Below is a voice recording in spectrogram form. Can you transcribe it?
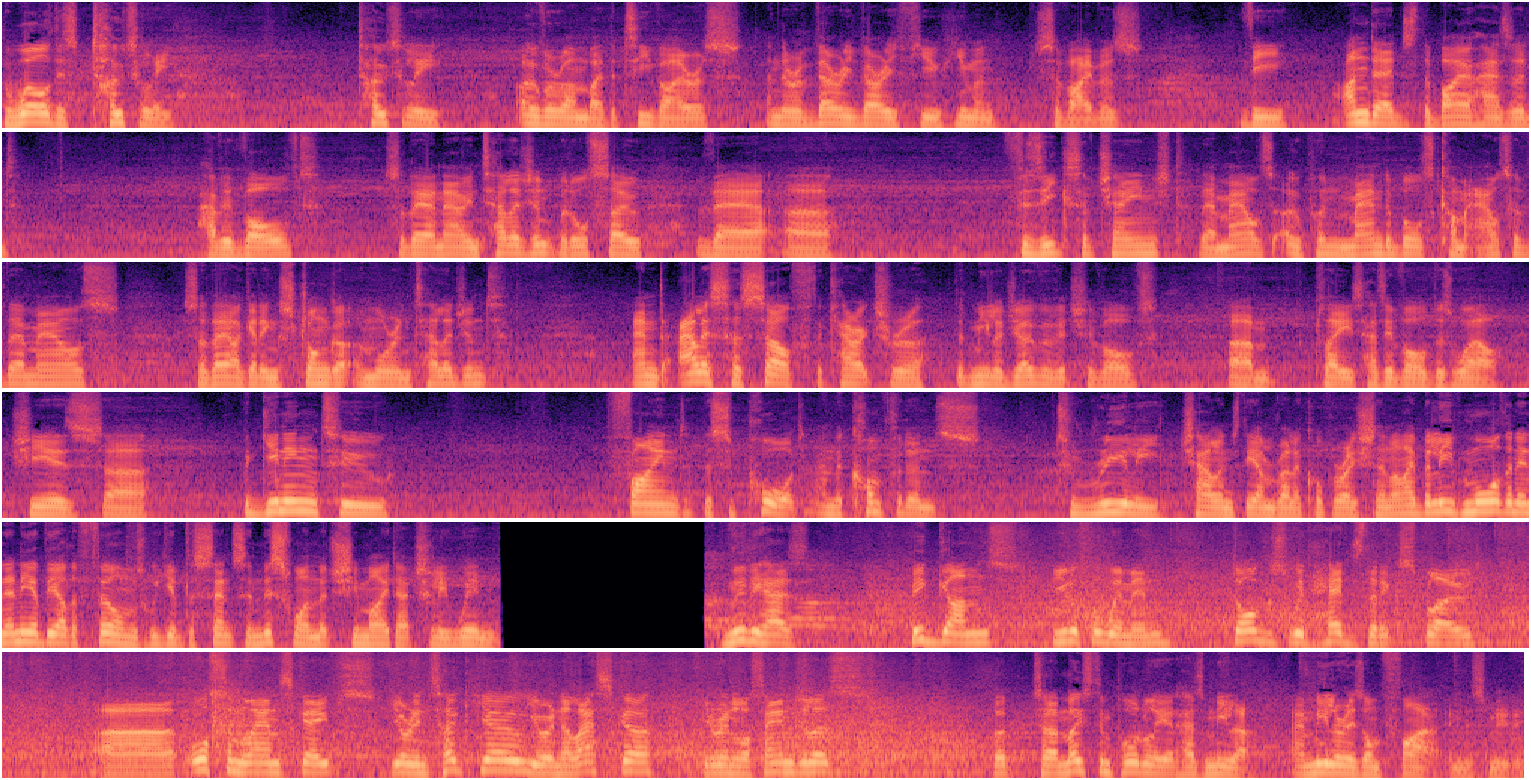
The world is totally, totally overrun by the T virus, and there are very, very few human survivors. The undeads, the biohazard, have evolved, so they are now intelligent, but also their uh, physiques have changed. Their mouths open, mandibles come out of their mouths, so they are getting stronger and more intelligent. And Alice herself, the character that Milla Jovovich evolves, um, plays has evolved as well. She is uh, beginning to find the support and the confidence to really challenge the Umbrella Corporation. And I believe more than in any of the other films, we give the sense in this one that she might actually win. The movie has big guns, beautiful women, dogs with heads that explode, uh, awesome landscapes. You're in Tokyo, you're in Alaska, you're in Los Angeles, but uh, most importantly, it has Milla, and Milla is on fire in this movie.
